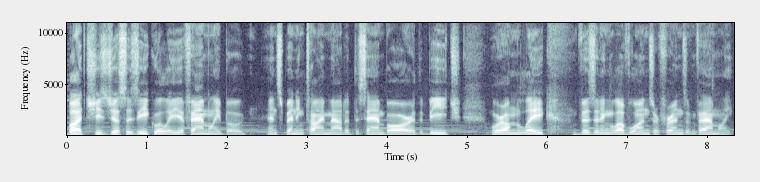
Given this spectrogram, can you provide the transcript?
but she's just as equally a family boat and spending time out at the sandbar, the beach, or on the lake, visiting loved ones or friends and family.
